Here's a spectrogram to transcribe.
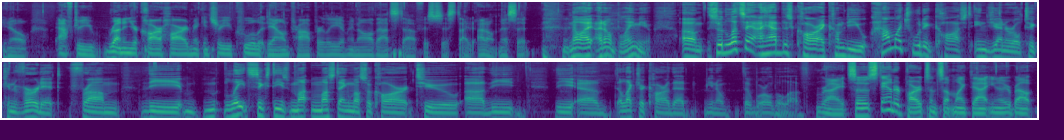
you know, after you run in your car hard, making sure you cool it down properly. I mean, all that stuff. It's just I, I don't miss it. No, I, I don't blame you. Um, so let's say I have this car, I come to you. How much would it cost in general to convert it from the late '60s mu- Mustang muscle car to uh, the the uh, electric car that you know the world will love? Right. So standard parts and something like that, you know, you're about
